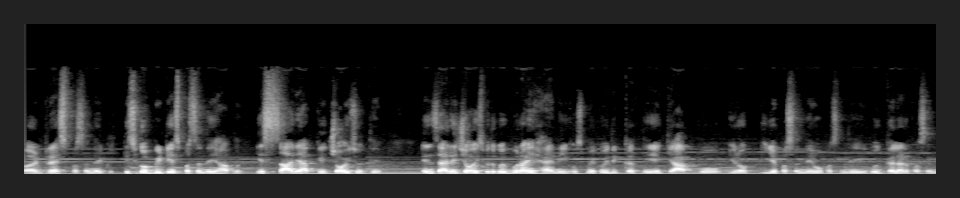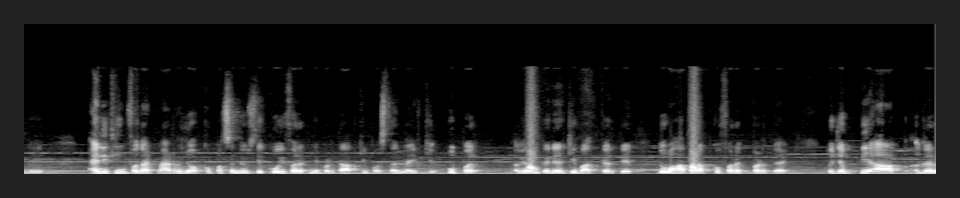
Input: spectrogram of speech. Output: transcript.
ड्रेस पसंद है किसी को बीटीएस पसंद है यहाँ पर, ये सारी आपकी चॉइस होती है। इन सारी चॉइस में तो कोई बुराई है नहीं, उसमें कोई दिक्कत नहीं है कि आपको यू नो ये पसंद है, वो पसंद है, कोई कलर पसंद है। एनीथिंग फॉर दैट मैटर जो आपको पसंद है, उससे कोई फ़र्क नहीं पड़ता आपकी पर्सनल लाइफ के ऊपर। अगर हम करियर की बात करते हैं तो वहाँ पर आपको फ़र्क पड़ता है। तो जब भी आप अगर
